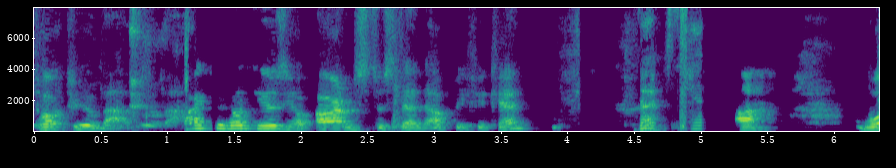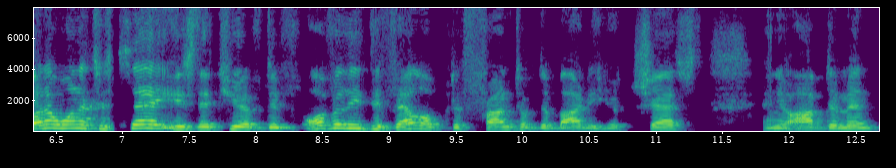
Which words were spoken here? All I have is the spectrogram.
talk to you about. Try to not use your arms to stand up if you can. Ah, what I wanted to say is that you have de- overly developed the front of the body, your chest and your abdomen.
